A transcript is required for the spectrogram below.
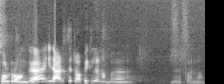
சொல்றோங்க. இது அடுத்த டாபிக்ல நம்ம இது பண்ணலாம்.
